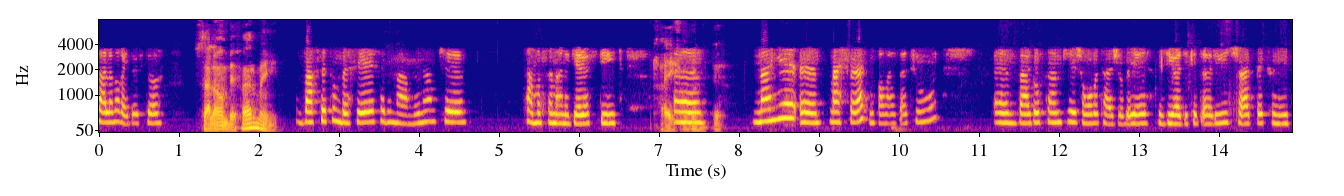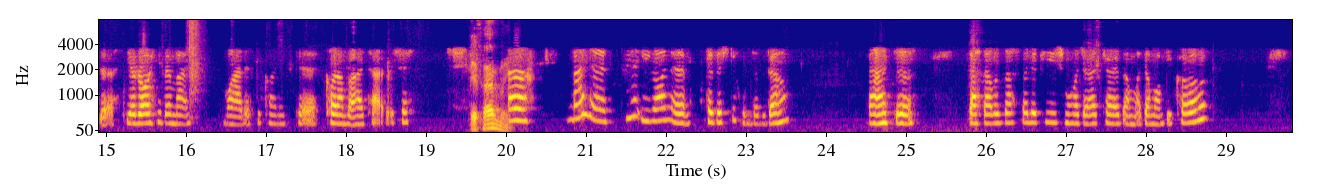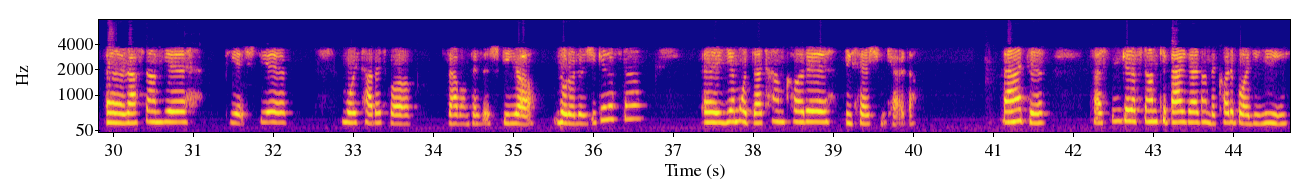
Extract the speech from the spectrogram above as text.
سلام آقای دکتر. سلام بفرمایید. وقتتون بخیر. خیلی ممنونم که تماس منو گرفتید. من یه مشورت می‌خوام ازتون و گفتم که شما با تجربه زیادی که دارید شاید بتونید یه راهی به من معرفی کنید که کارم راحت تر بشه. بفرمایید. من توی ایران پزشکی خونده بودم. بعد ده دوازده سال پیش مهاجرت کردم اومدم آمریکا. رفتم یه PhD مرتبط با روان پزشکی یا نورولوژی گرفتم. یه مدت هم کار research می‌کردم. بعد تصمیم گرفتم که برگردم به کار بالینی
